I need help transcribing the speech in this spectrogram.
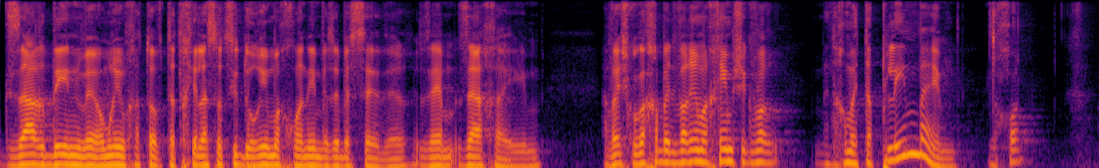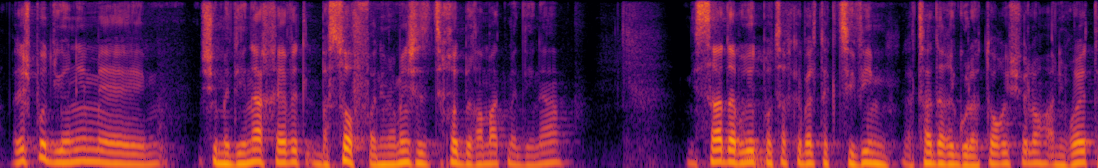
גזר דין ואומרים לך, טוב, תתחיל לעשות סידורים אחרונים וזה בסדר, זה, זה החיים. אבל יש כל כך הרבה דברים אחרים שכבר אנחנו מטפלים בהם. נכון. ויש פה דיונים אה, שמדינה חייבת, בסוף, אני מאמין שזה צריך להיות ברמת מדינה. משרד הבריאות פה צריך לקבל תקציבים לצד הרגולטורי שלו. אני רואה את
